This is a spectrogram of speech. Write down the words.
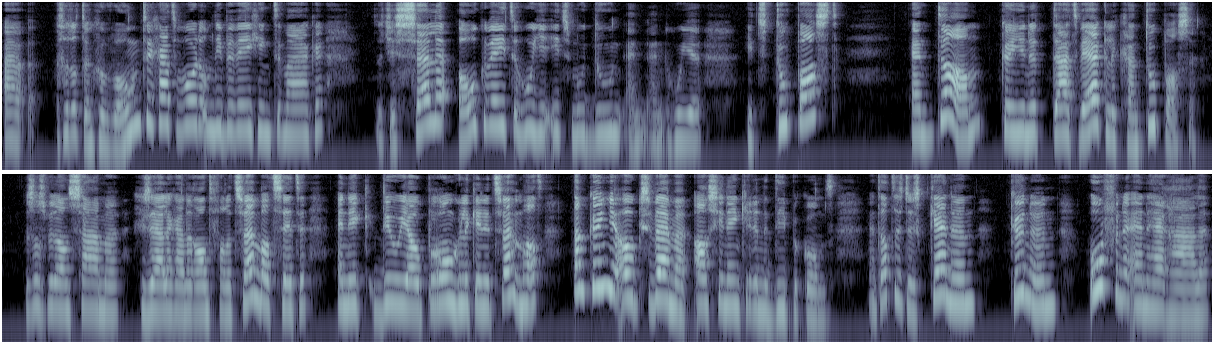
uh, zodat een gewoonte gaat worden om die beweging te maken. Dat je cellen ook weten hoe je iets moet doen en, en hoe je iets toepast. En dan kun je het daadwerkelijk gaan toepassen. Dus als we dan samen gezellig aan de rand van het zwembad zitten en ik duw jou per ongeluk in het zwembad, dan kun je ook zwemmen als je in één keer in het diepe komt. En dat is dus kennen, kunnen, oefenen en herhalen.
